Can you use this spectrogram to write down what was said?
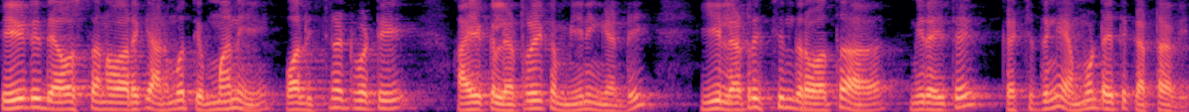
టీటీ దేవస్థానం వారికి అనుమతి ఇమ్మని వాళ్ళు ఇచ్చినటువంటి ఆ యొక్క లెటర్ యొక్క మీనింగ్ అండి. ఈ లెటర్ ఇచ్చిన తర్వాత మీరైతే ఖచ్చితంగా అమౌంట్ అయితే కట్టాలి.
